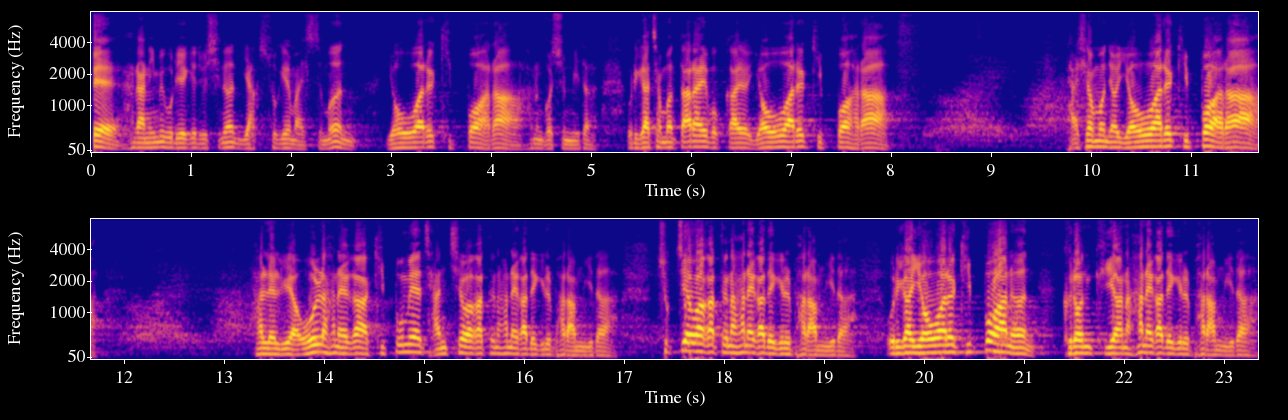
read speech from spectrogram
네, 하나님이 우리에게 주시는 약속의 말씀은 여호와를 기뻐하라 하는 것입니다. 우리 같이 한번 따라해 볼까요? 여호와를 기뻐하라. 다시 한번요. 여호와를 기뻐하라. 할렐루야. 올 한 해가 기쁨의 잔치와 같은 한 해가 되기를 바랍니다. 축제와 같은 한 해가 되기를 바랍니다. 우리가 여호와를 기뻐하는 그런 귀한 한 해가 되기를 바랍니다.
